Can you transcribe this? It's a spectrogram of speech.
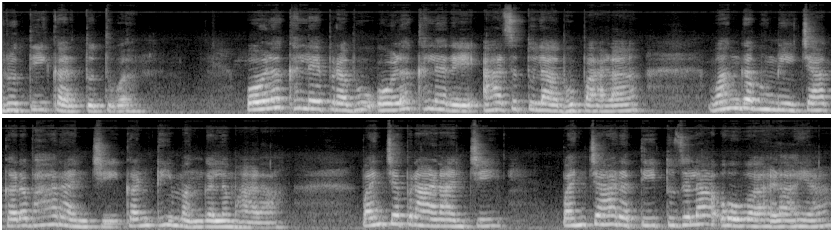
ऋती कर्तृत्व. ओळखले प्रभू ओळखले रे आज तुला भूपाळा वंगभूमीच्या करभारांची कंठी मंगलमाळा. पंचप्राणांची पंचारती तुझला ओवाळाया.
